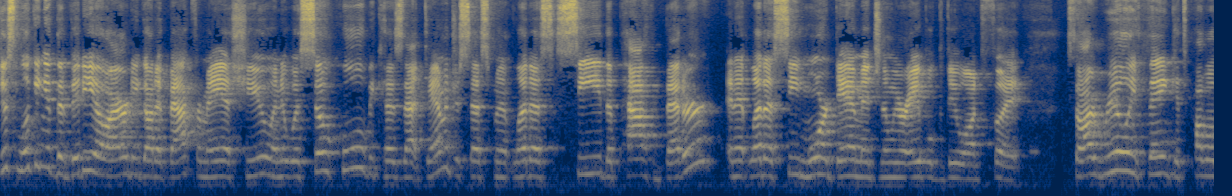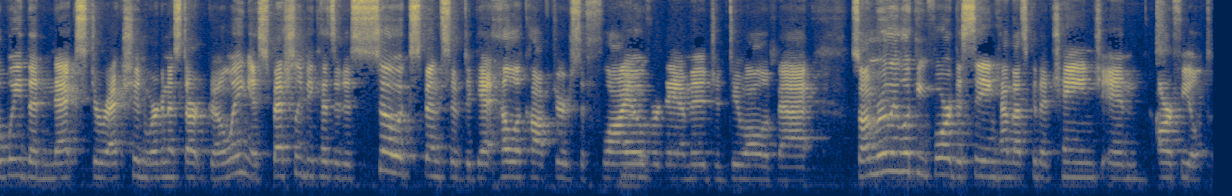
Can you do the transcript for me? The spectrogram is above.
just looking at the video, I already got it back from ASU, and it was so cool because that damage assessment let us see the path better and it let us see more damage than we were able to do on foot. So I really think it's probably the next direction we're going to start going, especially because it is so expensive to get helicopters to fly mm-hmm. over damage and do all of that. So I'm really looking forward to seeing how that's going to change in our field.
